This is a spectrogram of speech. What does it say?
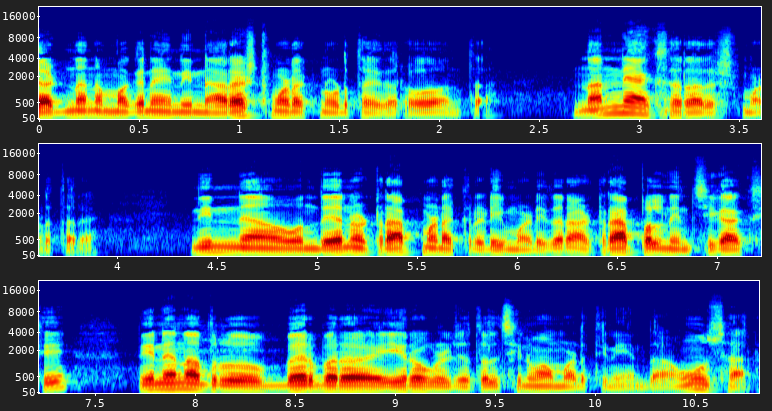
ದಡ್ಡ ನನ್ನ ಮಗನೇ, ನಿನ್ನ ಅರೆಸ್ಟ್ ಮಾಡೋಕ್ಕೆ ನೋಡ್ತಾ ಇದ್ದಾರೋ ಅಂತ. ನನ್ನ ಯಾಕೆ ಸರ್ ಅರೆಸ್ಟ್ ಮಾಡ್ತಾರೆ? ನಿನ್ನ ಒಂದು ಏನೋ ಟ್ರ್ಯಾಪ್ ಮಾಡಕ್ಕೆ ರೆಡಿ ಮಾಡಿದ್ದಾರೆ ಆ ಟ್ರ್ಯಾಪಲ್ಲಿ ನೀನು ಸಿಗಾಕ್ಸಿ, ನೀನೇನಾದರೂ ಬೇರೆ ಬೇರೆ ಹೀರೋಗಳ ಜೊತೆಲಿ ಸಿನಿಮಾ ಮಾಡ್ತೀನಿ ಅಂತ. ಹ್ಞೂ ಸರ್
